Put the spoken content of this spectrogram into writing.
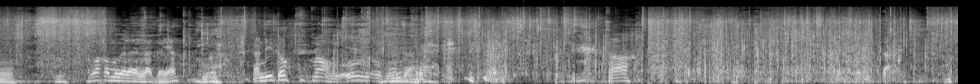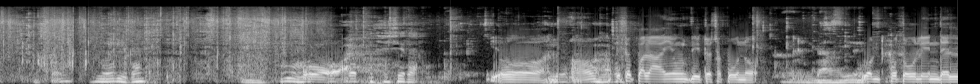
Oh. Hawakan mo na lang lagay yan. Nandito. Oo, ganda. Ah. Meron ka? Oh. Sisira. Yun. Oh, ito pala yung dito sa puno. Huwag putulin dahil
